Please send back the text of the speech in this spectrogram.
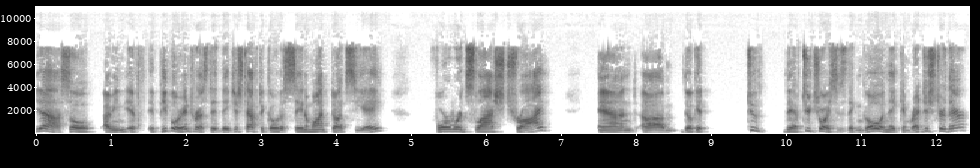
Yeah. So, I mean, if, if people are interested, they just have to go to saintamant.ca forward slash try and um, they'll get two. They have two choices. They can go and they can register there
